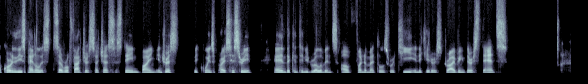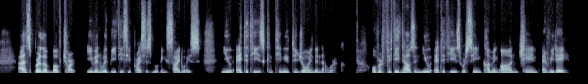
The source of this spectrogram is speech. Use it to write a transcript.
According to these panelists, several factors such as sustained buying interest, Bitcoin's price history, and the continued relevance of fundamentals were key indicators driving their stance. As per the above chart, even with BTC prices moving sideways, new entities continued to join the network. Over 50,000 new entities were seen coming on chain every day,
